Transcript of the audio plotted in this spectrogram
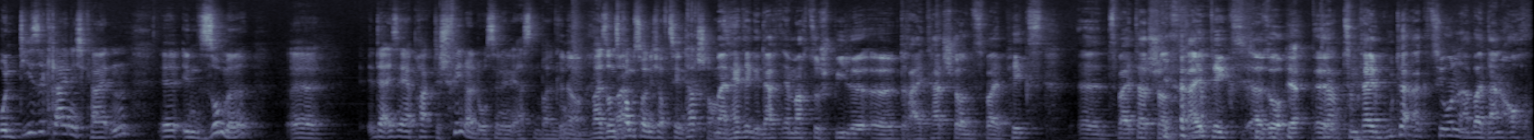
Und diese Kleinigkeiten äh, in Summe, äh, da ist er ja praktisch fehlerlos in den ersten beiden Genau. Wochen, weil sonst Man- kommst du auch nicht auf 10 Touchdowns. Man hätte gedacht, er macht so Spiele, äh, drei Touchdowns, zwei Picks, äh, zwei Touchdowns, drei Picks, also Ja, äh, zum Teil gute Aktionen, aber dann auch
